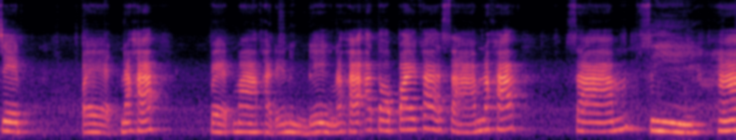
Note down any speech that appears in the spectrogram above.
เจ็ดแปดนะคะแปดมาค่ะได้หนึ่งเด้งนะคะอะต่อไปค่ะสามนะคะ สามสี่ห้า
